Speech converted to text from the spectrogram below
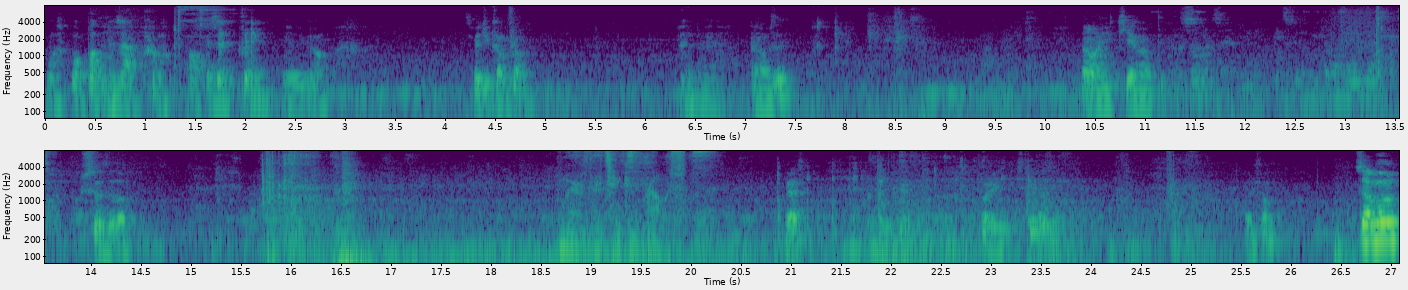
What, what button is that? Oh, is it thing? Here we go. So where'd you come from? In there. Oh, is it? Oh, you came out. door. Where have they taken Rose? Ja? Var det stilla? Varifrån? Samuel!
